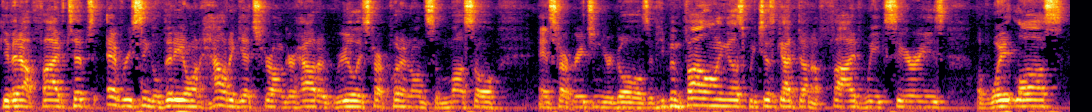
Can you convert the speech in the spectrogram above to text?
giving out five tips every single video on how to get stronger, how to really start putting on some muscle and start reaching your goals. If you've been following us, we just got done a five week series of weight loss,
